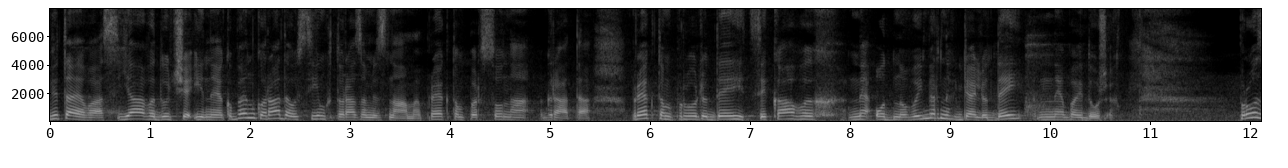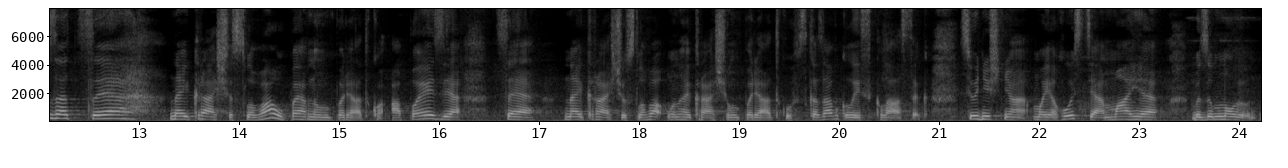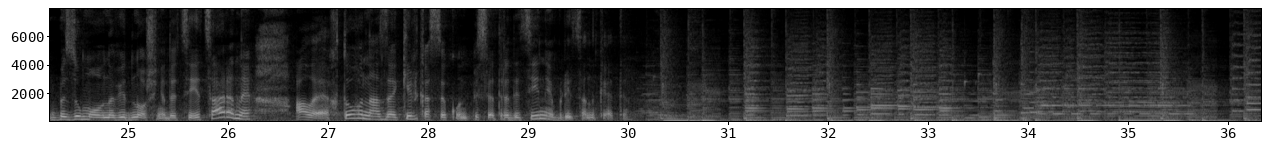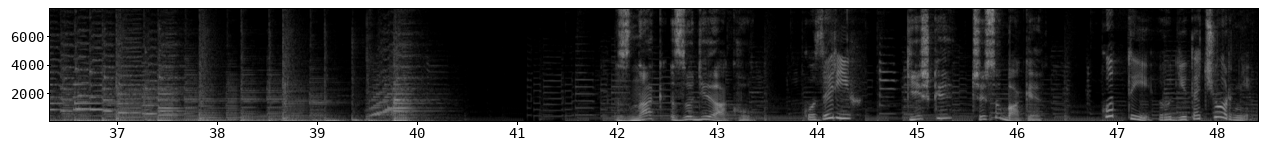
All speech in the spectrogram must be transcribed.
Вітаю вас! Я ведуча Інна Якобенко. Рада усім, хто разом із нами. Проєктом Персона Грата, проєктом про людей цікавих, неодновимірних для людей небайдужих. Проза це найкращі слова у певному порядку, а поезія це найкращі слова у найкращому порядку, сказав колись класик. Сьогоднішня моя гостя має безумовно, безумовно відношення до цієї царини, але хто вона за кілька секунд після традиційної бліц-анкети? Знак зодіаку. Козиріг, Кішки чи собаки? Коти руді та чорні,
